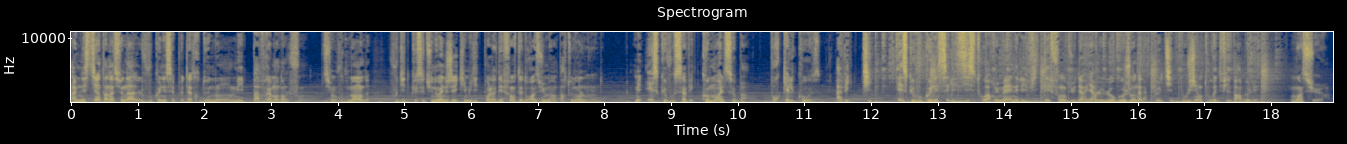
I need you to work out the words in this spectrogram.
Amnesty International, vous connaissez peut-être de nom, mais pas vraiment dans le fond. Si on vous demande, vous dites que c'est une ONG qui milite pour la défense des droits humains partout dans le monde. Mais est-ce que vous savez comment elle se bat? Pour quelle cause? Avec qui? Est-ce que vous connaissez les histoires humaines et les vies défendues derrière le logo jaune à la petite bougie entourée de fils barbelés? Moins sûr.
